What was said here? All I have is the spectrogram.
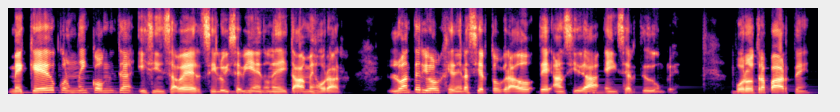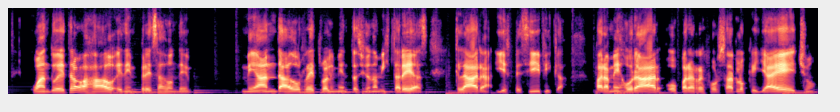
Me quedo con una incógnita y sin saber si lo hice bien o necesitaba mejorar. Lo anterior genera cierto grado de ansiedad e incertidumbre. Por otra parte, cuando he trabajado en empresas donde me han dado retroalimentación a mis tareas clara y específica para mejorar o para reforzar lo que ya he hecho,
